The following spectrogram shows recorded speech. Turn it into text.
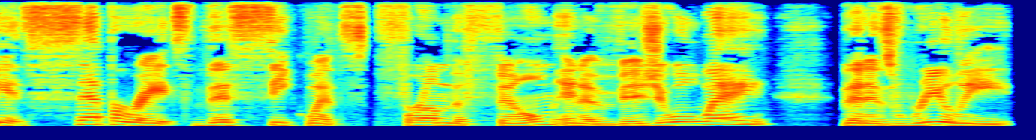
it separates this sequence from the film in a visual way that is really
